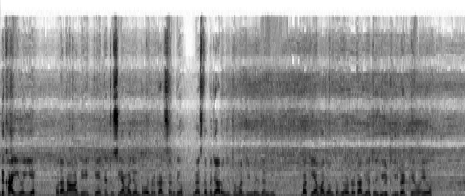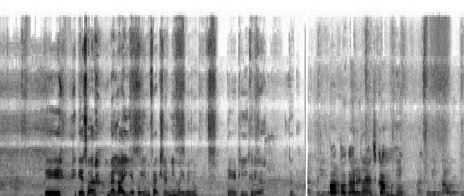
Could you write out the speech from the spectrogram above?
ਦਿਖਾਈ ਹੋਈ ਹੈ। ਉਹਦਾ ਨਾਮ ਦੇਖ ਕੇ ਤੇ ਤੁਸੀਂ Amazon ਤੋਂ ਆਰਡਰ ਕਰ ਸਕਦੇ ਹੋ। ਵੈਸੇ ਤਾਂ ਬਾਜ਼ਾਰੋਂ ਜਿੱਥੋਂ ਮਰਜ਼ੀ ਮਿਲ ਜਾਂਦੀ। ਬਾਕੀ Amazon ਤੋਂ ਵੀ ਆਰਡਰ ਕਰ ਲਿਓ। ਤੁਸੀਂ ਇਟਲੀ ਬੈਠੇ ਹੋਏ ਹੋ। ਤੇ ਇਸ ਵਾਰ ਮੈਂ ਲਾਈ ਹੈ ਕੋਈ ਇਨਫੈਕਸ਼ਨ ਨਹੀਂ ਹੋਈ ਮੈਨੂੰ ਤੇ ਠੀਕ ਰਿਹਾ। ਤੇ ਪਾਪਾ ਕਰ ਰਹੇ ਨੇ ਅੱਜ ਕੰਮ। ਅੱਜ ਤੁਸੀਂ ਬਣਾਓ ਰੋਟੀ।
